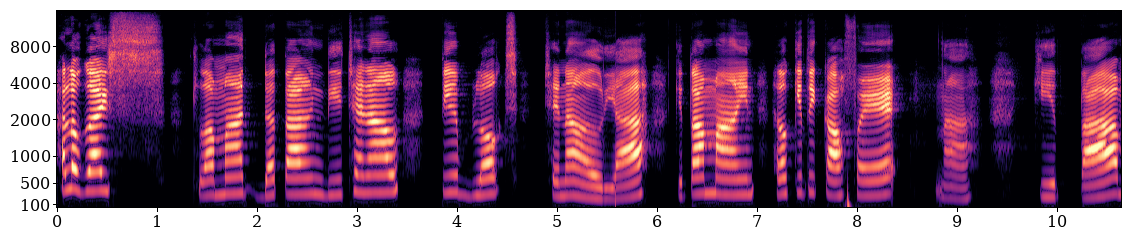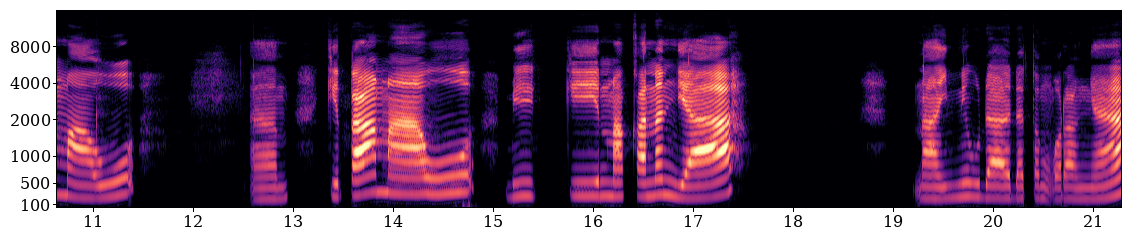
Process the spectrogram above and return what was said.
Halo guys, selamat datang di channel T-Blocks Channel ya. Kita main Hello Kitty Cafe. Nah, kita mau um, kita mau bikin makanan ya. Nah, ini udah datang orangnya.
